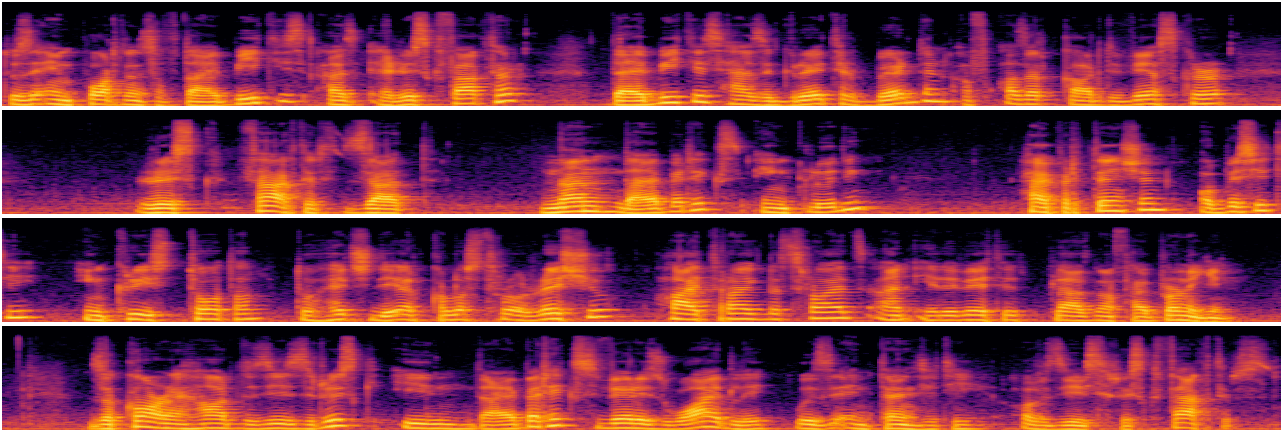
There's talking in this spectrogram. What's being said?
to the importance of diabetes as a risk factor, diabetes has a greater burden of other cardiovascular risk factors that non-diabetics including hypertension, obesity, increased total to HDL cholesterol ratio, high triglycerides, and elevated plasma fibrinogen. The coronary heart disease risk in diabetics varies widely with the intensity of these risk factors.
